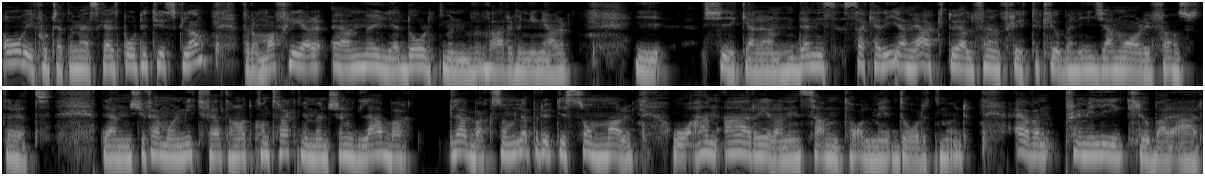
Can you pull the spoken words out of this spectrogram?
Och vi fortsätter med Sky Sport i Tyskland, för de har fler eh, möjliga Dortmund-varvningar i kikaren. Dennis Zakarian är aktuell för en flytt till klubben i januarifönstret. Den 25-årige mittfältaren har ett kontrakt med Mönchengladbach Gladbach som löper ut i sommar och han är redan i samtal med Dortmund. Även Premier League-klubbar är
